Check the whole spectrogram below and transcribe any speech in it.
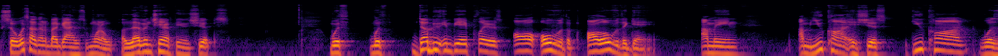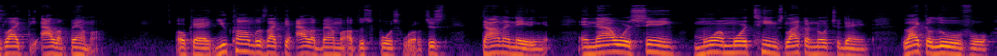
So we're talking about a guy who's won 11 championships with with WNBA players all over the all over the game. I mean, I mean UConn is just UConn was like the Alabama. Okay, UConn was like the Alabama of the sports world, just dominating it. And now we're seeing more and more teams like a Notre Dame, like a Louisville,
